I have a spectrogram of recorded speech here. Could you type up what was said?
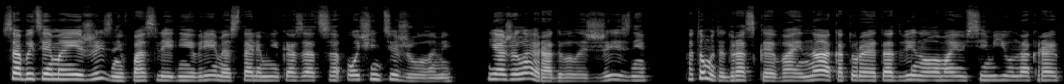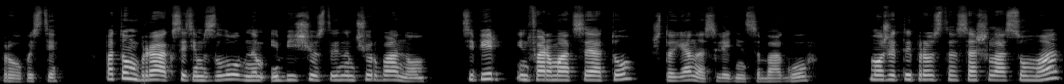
События моей жизни в последнее время стали мне казаться очень тяжелыми. Я жила и радовалась жизни. Потом эта дурацкая война, которая отодвинула мою семью на край пропасти. Потом брак с этим злобным и бесчувственным чурбаном. Теперь информация о том, что я наследница богов. Может, ты просто сошла с ума?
